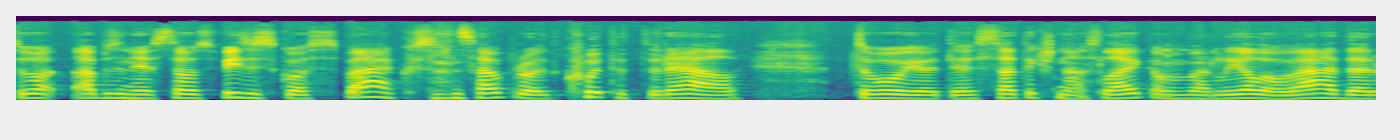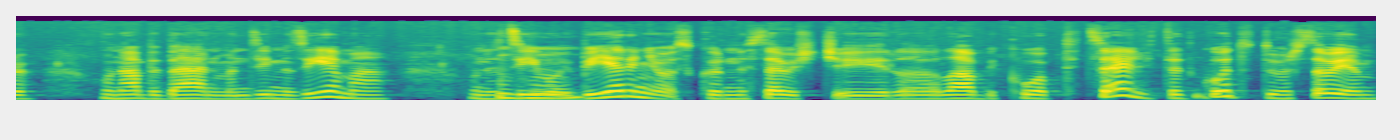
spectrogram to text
tu apzinājies savus fiziskos spēkus un saproti, ko tu reāli tuvojoties satikšanās laikam ar lielo vēderu. Un abi bērni man dzima ziemā. Un es mm -hmm. dzīvoju bieriņos, kur ne sevišķi ir uh, labi kopti ceļi. Tad ko tu ar saviem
